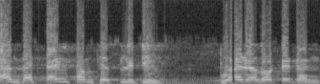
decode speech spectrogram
And that time some facilities were allotted and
